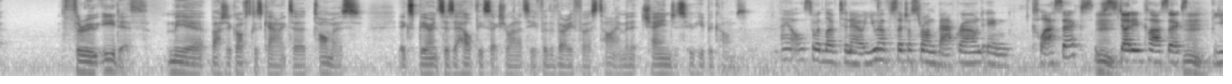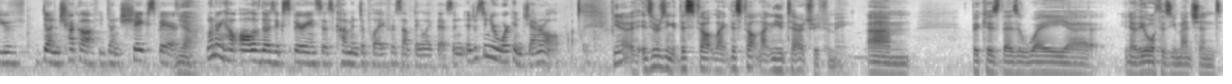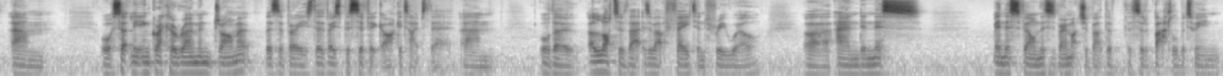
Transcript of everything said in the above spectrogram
through Edith, Mia Wasikowska's character, Thomas, experiences a healthy sexuality for the very first time, and it changes who he becomes. I also would love to know you have such a strong background in classics. You've Mm. studied classics. Mm. You've done Chekhov. You've done Shakespeare. Yeah. Wondering how all of those experiences come into play for something like this, and just in your work in general. Probably. You know, it's interesting. This felt like this felt like new territory for me, um, because there's a way. Uh, you know, the authors you mentioned, um, or certainly in Greco-Roman drama, there's a very there's very specific archetypes there. Um, although a lot of that is about fate and free will, uh, and in this in this film, this is very much about the, the sort of battle between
